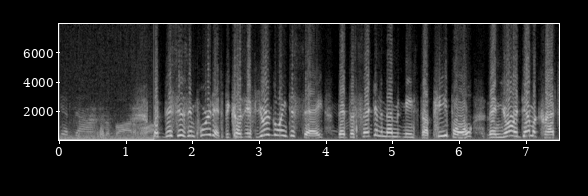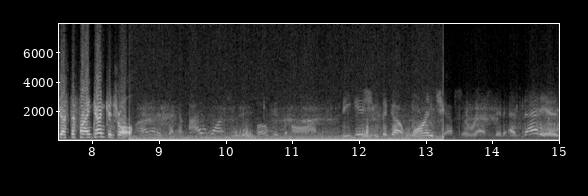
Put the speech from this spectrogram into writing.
get down to the bottom line. But this is important because if you're going to say that the Second Amendment means the people, then you're a Democrat justifying gun control. Hang on a second. I want you to focus on the issue that got Warren Jeffs arrested, and that is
